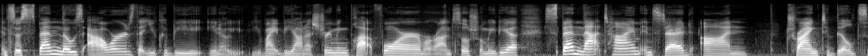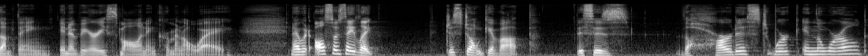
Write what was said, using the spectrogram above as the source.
and so spend those hours that you could be you know you, you might be on a streaming platform or on social media spend that time instead on trying to build something in a very small and incremental way. And I would also say, like, just don't give up. This is the hardest work in the world,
